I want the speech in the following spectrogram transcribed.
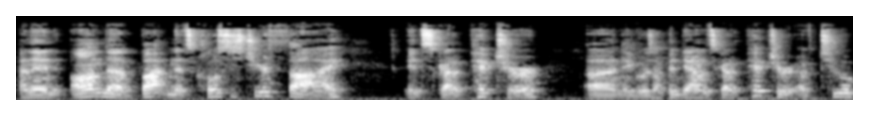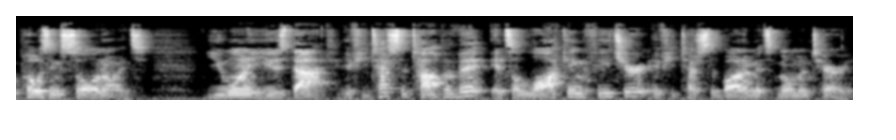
And then on the button that's closest to your thigh, it's got a picture, uh, and it goes up and down. It's got a picture of two opposing solenoids. You want to use that. If you touch the top of it, it's a locking feature. If you touch the bottom, it's momentary.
